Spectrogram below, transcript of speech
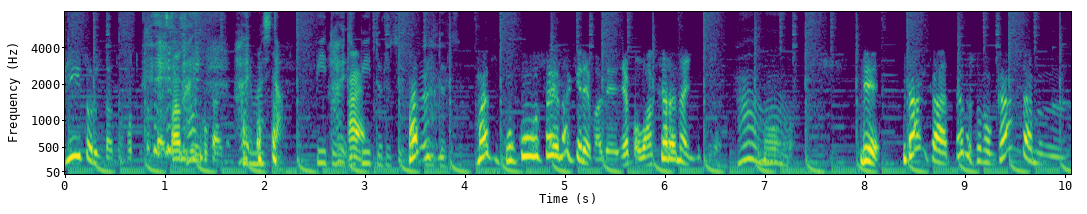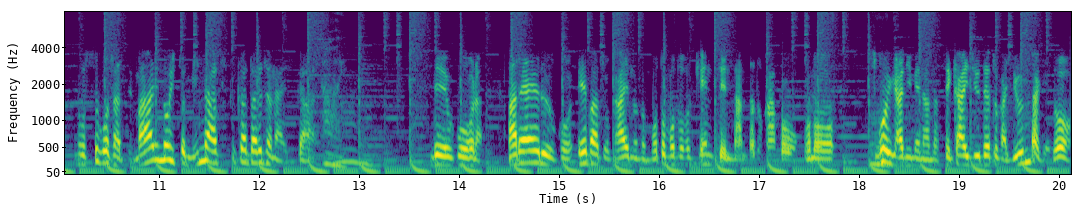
ビートルズだと思ってたからバンドとかでありましたビートルズ、はいビートルズ、はいビートルズまずここを押さえなければねやっぱ分からないんですよ。うんうん。でなんか多分そのガンダムの凄さって周りの人みんな熱く語るじゃないですか。はい。でこうほらあらゆるこうエヴァとかああいうののもともとの原点なんだとかもうこのすごいアニメなんだ世界中でとか言うんだけど、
